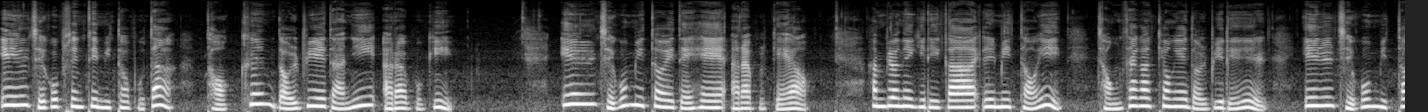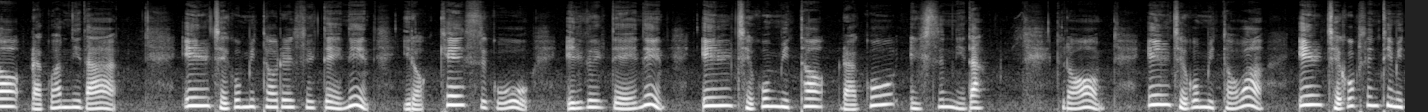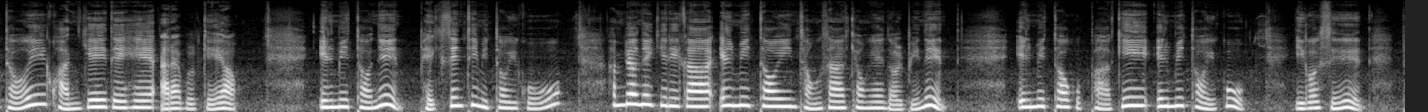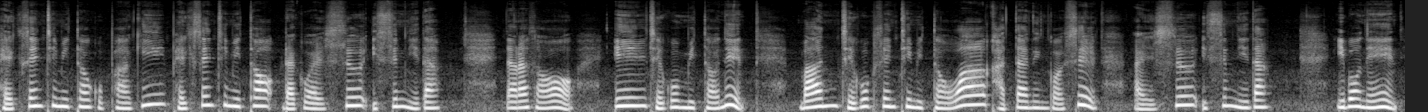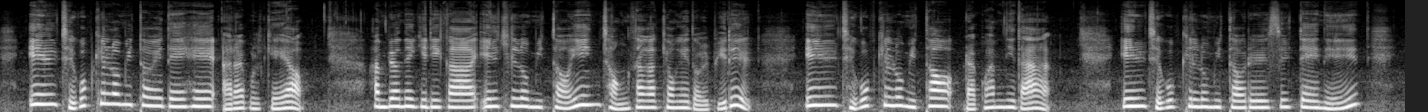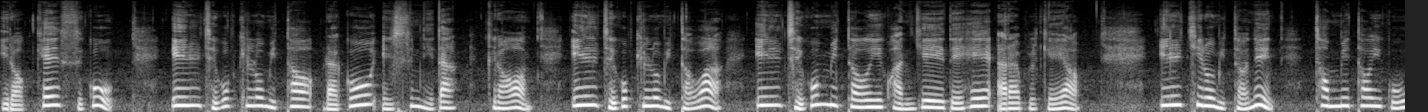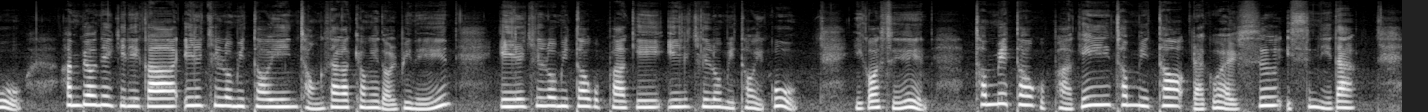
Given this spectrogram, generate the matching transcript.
1제곱센티미터보다 더 큰 넓이의 단위 알아보기 1제곱미터에 대해 알아볼게요. 한 변의 길이가 1m인 정사각형의 넓이를 1제곱미터라고 합니다. 1제곱미터를 쓸 때에는 이렇게 쓰고 읽을 때에는 1제곱미터라고 읽습니다. 그럼 1제곱미터와 1제곱센티미터의 관계에 대해 알아볼게요. 1m는 100cm이고 한 변의 길이가 1m인 정사각형의 넓이는 1m 곱하기 1m이고 이것은 100cm 곱하기 100cm라고 할 수 있습니다. 따라서 1제곱미터는 만 제곱센티미터와 같다는 것을 알 수 있습니다. 이번엔 1제곱킬로미터에 대해 알아볼게요. 한 변의 길이가 1km인 정사각형의 넓이를 1제곱킬로미터라고 합니다. 1제곱킬로미터를 쓸 때에는 이렇게 쓰고 1제곱킬로미터라고 읽습니다. 그럼 1제곱킬로미터와 1제곱미터의 관계에 대해 알아볼게요. 1km는 1000m이고 한 변의 길이가 1km인 정사각형의 넓이는 1km 곱하기 1km이고 이것은 1000m 곱하기 1000m라고 할 수 있습니다.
